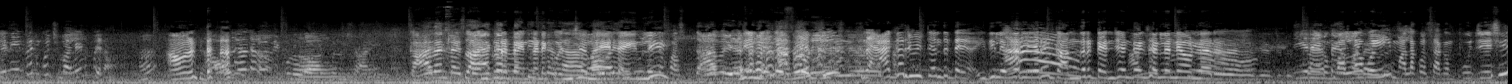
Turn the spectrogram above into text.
నేను అవునంట. అనుకున్న టైం కంటే కొంచెం లేట్ అయింది. ట్రాకర్ టె- ఇది లేవరు లేరు? అందరు టెన్షన్ టెన్షన్లోనే ఉన్నారు. నేను మళ్ళా పోయి మళ్ళా సగం పూజ చేసి.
